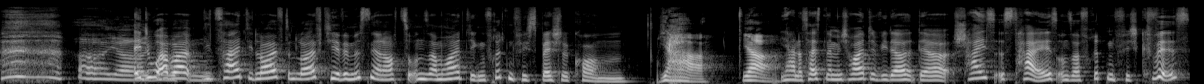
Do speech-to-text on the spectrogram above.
Ah, ja, Ey, du, aber du. die Zeit, die läuft und läuft hier. Wir müssen ja noch zu unserem heutigen Frittenfisch-Special kommen. Ja, ja. Ja, das heißt nämlich heute wieder, der Scheiß ist heiß, unser Frittenfisch-Quiz.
